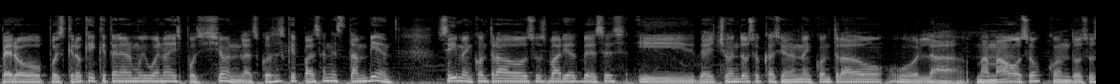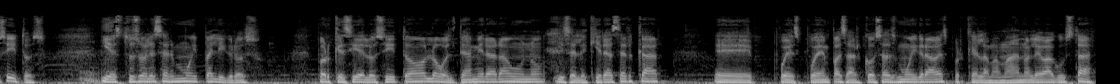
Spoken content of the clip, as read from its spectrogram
pero pues creo que hay que tener muy buena disposición. Las cosas que pasan están bien. Sí, me he encontrado osos varias veces y de hecho en dos ocasiones me he encontrado la mamá oso con dos ositos. Y esto suele ser muy peligroso, porque si el osito lo voltea a mirar a uno y se le quiere acercar, eh, pues pueden pasar cosas muy graves porque a la mamá no le va a gustar.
